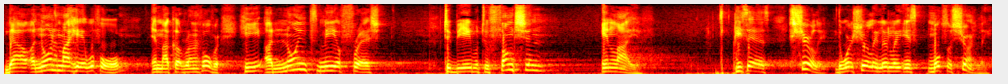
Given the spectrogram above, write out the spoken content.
Thou anointest my head with oil, and my cup runneth over. He anoints me afresh to be able to function in life. He says, surely, the word surely literally is most assuredly.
